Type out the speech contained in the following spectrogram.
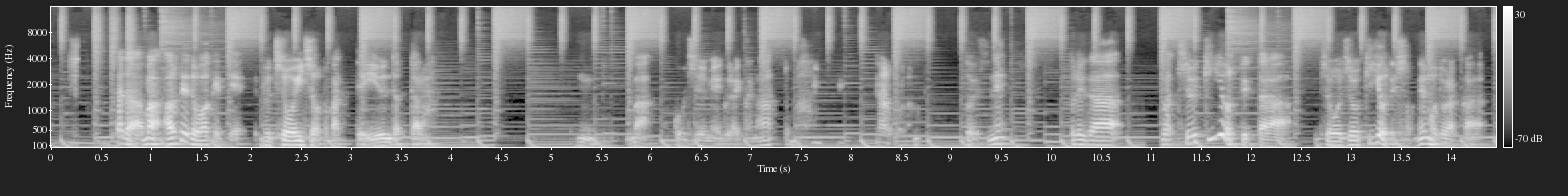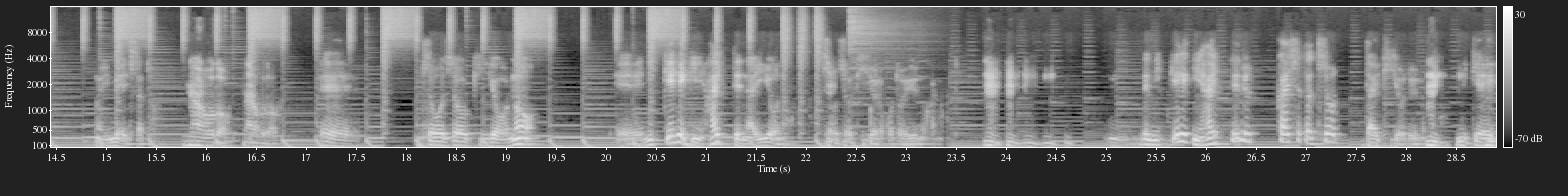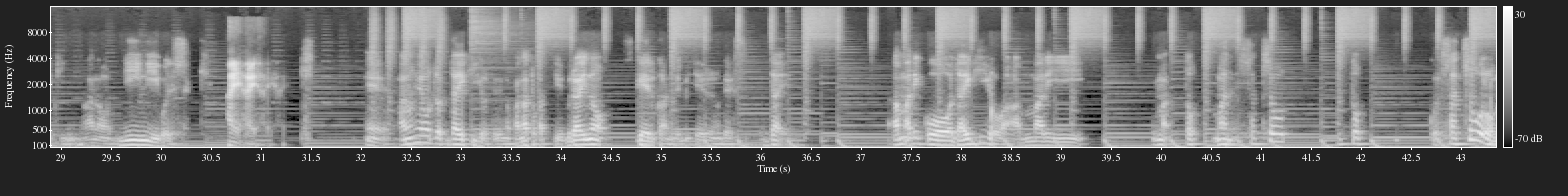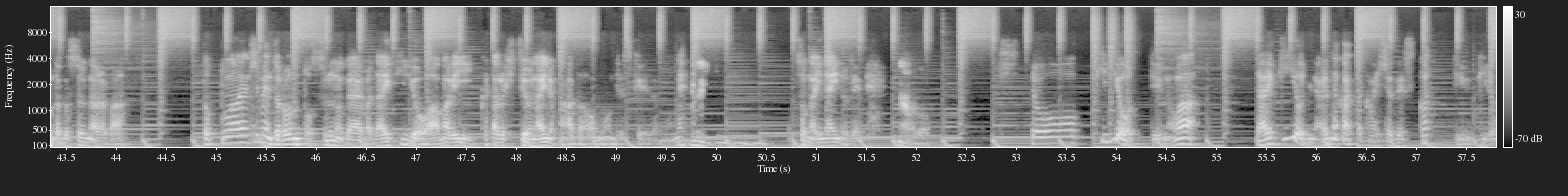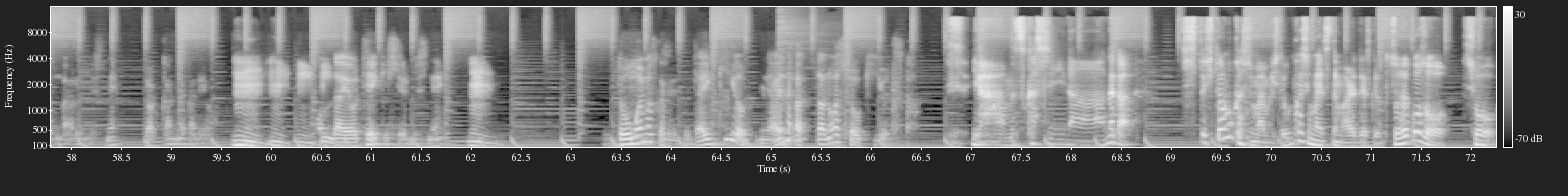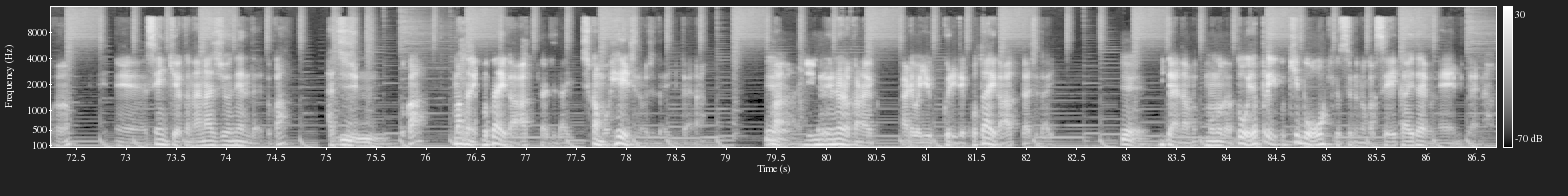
ただ、まあ、ある程度分けて、部長以上とかって言うんだったら、うん、まあ、50名ぐらいかなとか。なるほど。そうですね。それが、まあ、中企業って言ったら、上場企業でしょうね、モドラッカーのイメージだと。なるほど、なるほど。えー上場企業の、えー日経平均に入ってないような上場企業のことを言うのかなと。うんうんうんうん、で、日経平均に入ってる会社たちを大企業というのかな。うん日経平均のあの225でしたっけ、はいはいはいはい。えーあの辺を大企業というのかなとかっていうぐらいのスケール感で見ているのです。大あんまりこう、大企業はあんまり、まあ、とまあ、社長と、これ社長論だとするならば、トップマネジメント論とするのであれば、大企業はあまり語る必要ないのかなとは思うんですけれどもね。うんそんないないので。なるほど。小企業っていうのは、大企業になれなかった会社ですかっていう議論があるんですね。学科の中では。うんうんうん問題を提起してるんですね。うん。どう思いますか、先生？大企業になれなかったのは小企業ですか？いやー、難しいなー。なんか、一昔前も一昔前って言ってもあれですけど、それこそ、小うんえー、1970年代とか、80うん年とか、まさに答えがあった時代、しかも平時の時代みたいな。でまあ、世の中のあれはゆっくりで答えがあった時代で、みたいなものだと、やっぱり規模を大きくするのが正解だよね、みたいな。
